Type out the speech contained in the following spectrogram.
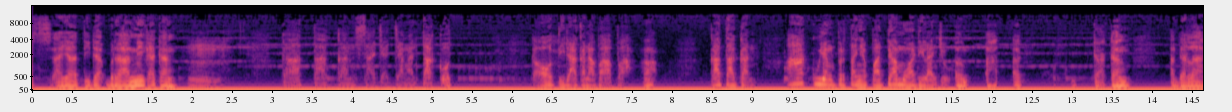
saya tidak berani kakang. Hmm, katakan saja jangan takut. Kau tidak akan apa-apa. Hah? Katakan, aku yang bertanya padamu Adi Lanju. Em, eh, eh, kakang adalah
